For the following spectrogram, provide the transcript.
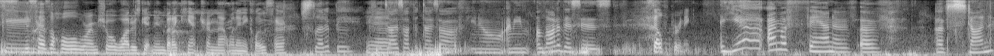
leaking. this has a hole where I'm sure water's getting in, but I can't trim that one any closer. Just let it be. If Yeah. it dies off, it dies off. You know, I mean, a lot of this is. Self pruning. Yeah, I'm a fan of of of stun.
